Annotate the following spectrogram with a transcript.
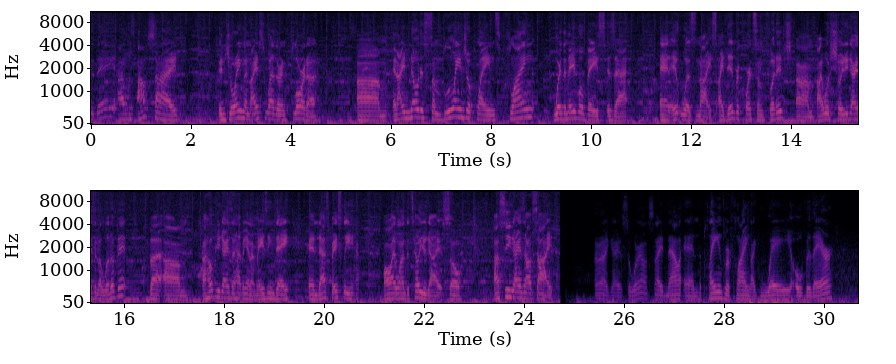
Today I was outside enjoying the nice weather in Florida, um, and I noticed some Blue Angel planes flying where the naval base is at, and it was nice. I did record some footage. Um, I will show you guys in a little bit, but um, I hope you guys are having an amazing day, and that's basically all I wanted to tell you guys. So I'll see you guys outside. Alright guys, so we're outside now and the planes were flying like way over there.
